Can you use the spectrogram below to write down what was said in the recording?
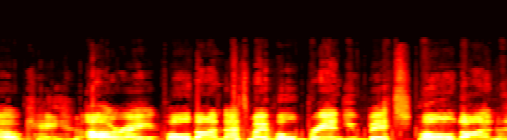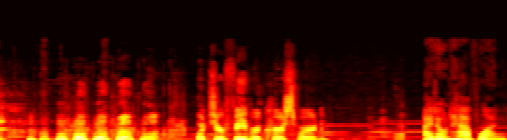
Okay, alright. Hold on, that's my whole brand, you bitch. Hold on. What's your favorite curse word? I don't have one.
